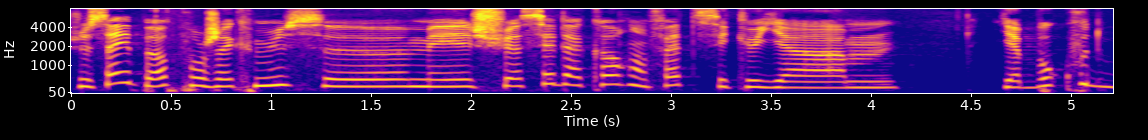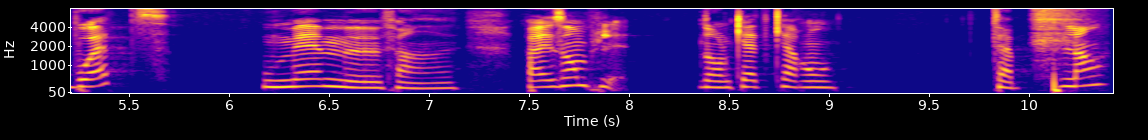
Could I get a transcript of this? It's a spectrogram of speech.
Je savais pas pour Jacques Mus, euh, mais je suis assez d'accord en fait. C'est qu'il y a, hum, il y a beaucoup de boîtes, ou même, euh, enfin, par exemple, dans le 440, t'as plein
